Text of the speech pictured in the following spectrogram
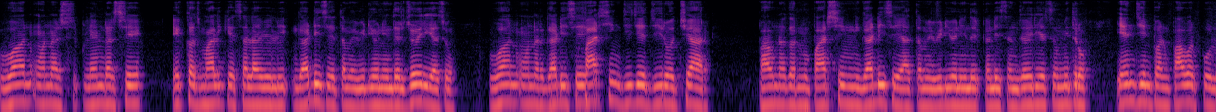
વન ઓનર સ્પ્લેન્ડર છે. એક જ માલિકે ચલાવેલી ગાડી છે. તમે વિડીયોની અંદર જોઈ રહ્યા છો. વન ઓનર ગાડી છે. પાર્સિંગ જીજે જીરો ચાર ભાવનગરનું પાર્સિંગની ગાડી છે. આ તમે વિડીયોની અંદર કન્ડિશન જોઈ રહ્યા છો. મિત્રો એન્જિન પણ પાવરફુલ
